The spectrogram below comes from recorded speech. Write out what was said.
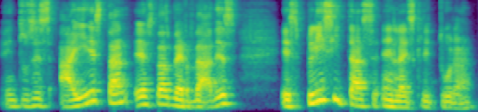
Entonces ahí están estas verdades explícitas en la Escritura.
